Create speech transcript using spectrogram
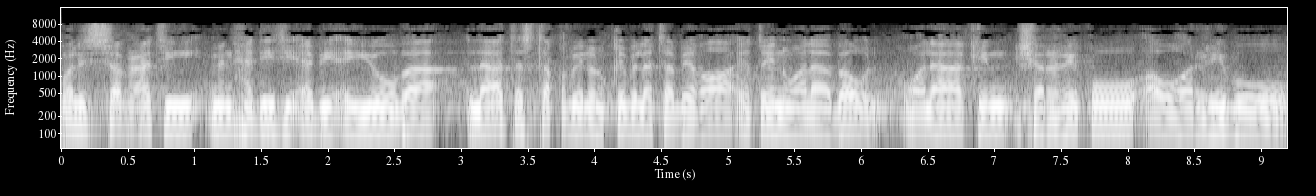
وللسبعة من حديث أبي أيوب لا تستقبلوا القبلة بغائط ولا بول ولكن شرقوا أو غربوا.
